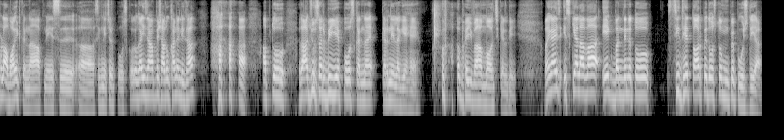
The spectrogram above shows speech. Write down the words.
थोड़ा अवॉइड करना अपने इस सिग्नेचर पोस्ट को। तो गाइस यहाँ पे शाहरुख खान ने लिखा अब तो राजू सर भी ये पोस्ट करना, करने लगे हैं। वाह भाई, वाह, मौज कर दी। भाई गाइज़ इसके अलावा एक बंदे ने तो सीधे तौर पे दोस्तों मुँह पे पूछ दिया।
